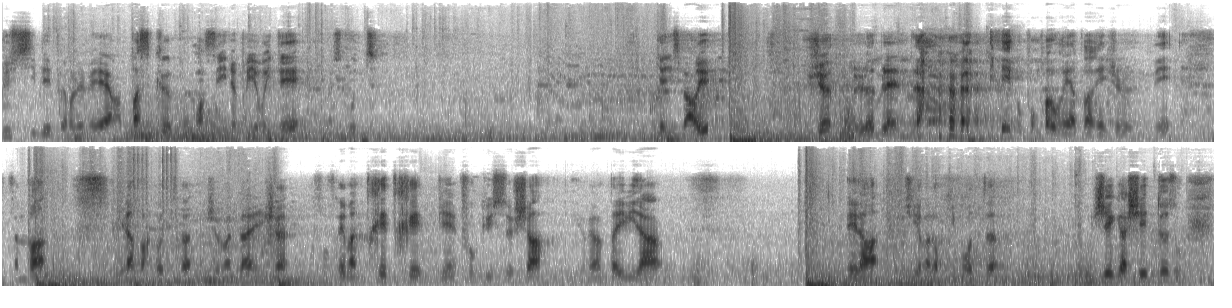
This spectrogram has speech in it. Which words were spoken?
plus ciblé vers le BR parce que pour moi c'est une priorité. Un scout qui a disparu. Je le blende. Et pour pas ouvrir appareil, je le mets. Ça me va. Et là par contre, je. Il faut vraiment très très bien focus ce chat. Il est vraiment pas évident. Et là, je tire alors qu'il monte. J'ai gâché deux obus.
